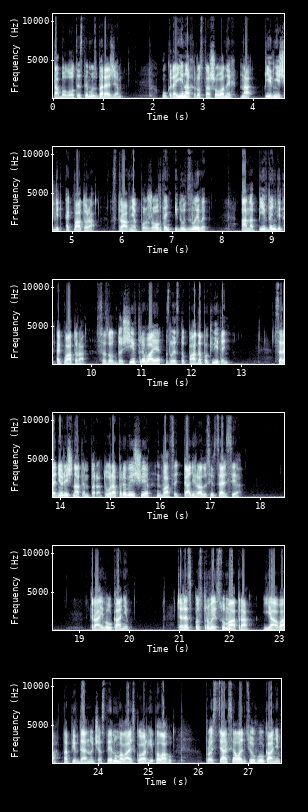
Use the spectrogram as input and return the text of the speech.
та болотистим узбережжям. У країнах, розташованих на північ від екватора, з травня по жовтень ідуть зливи, а на південь від екватора сезон дощів триває з листопада по квітень. Середньорічна температура перевищує 25 градусів Цельсія. Край вулканів. Через острови Суматра, Ява та південну частину Малайського архіпелагу простягся ланцюг вулканів.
